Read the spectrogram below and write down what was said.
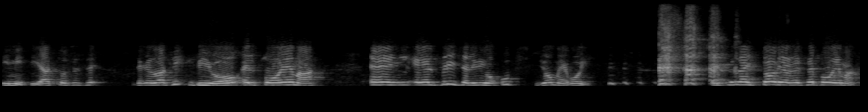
Y mi tía entonces se quedó así, vio el poema en, el freezer y dijo, ups, yo me voy. Esa es la historia de ese poema.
